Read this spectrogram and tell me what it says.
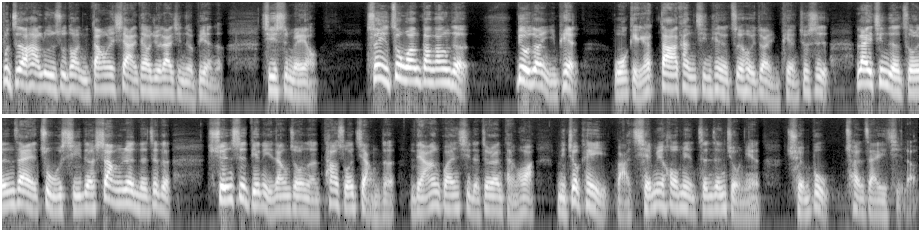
不知道他论述的话，你当然会吓一跳，就赖清德变了。其实没有。所以纵观刚刚的六段影片，我给大家看今天的最后一段影片，就是赖清德昨天在主席的上任的这个。宣誓典礼当中呢，他所讲的两岸关系的这段谈话，你就可以把前面后面整整九年全部串在一起了。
